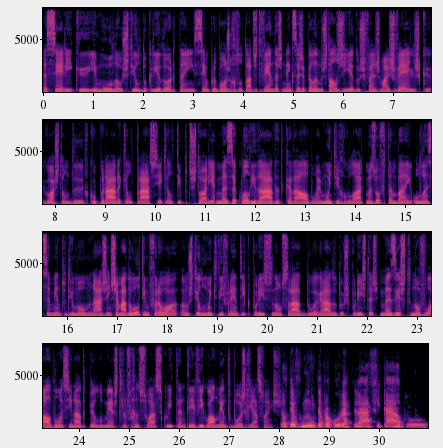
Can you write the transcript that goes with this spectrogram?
A série que emula o estilo do criador tem sempre bons resultados de vendas, nem que seja pela nostalgia dos fãs mais velhos que gostam de recuperar aquele traço e aquele tipo de história, mas a qualidade de cada álbum é muito irregular. Mas houve também o lançamento de uma homenagem chamada O Último Faraó, um estilo muito diferente e que por isso não será do agrado dos puristas, mas este novo álbum assinado pelo mestre François Squitten teve igualmente boas reações. Ele teve muita procura, terá ficado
